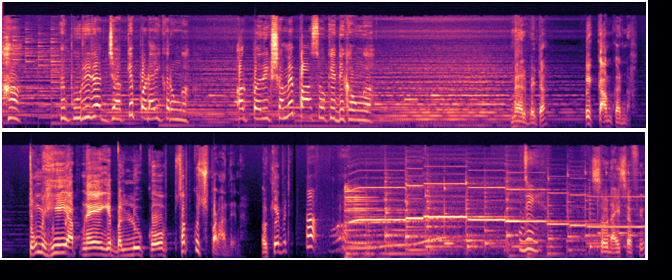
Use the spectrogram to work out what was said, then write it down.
हाँ मैं पूरी रात जाग के पढ़ाई करूँगा और परीक्षा में पास होके दिखाऊँगा। मेहर बेटा एक काम करना। तुम ही अपने ये बल्लू को सब कुछ पढ़ा देना ओके बेटा? जी। सो नाइस ऑफ़ यू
